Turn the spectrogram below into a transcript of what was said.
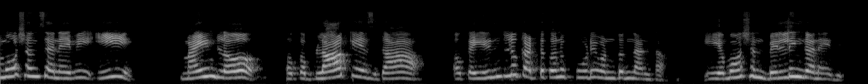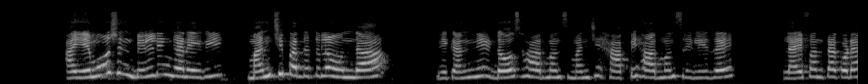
ఎమోషన్స్ అనేవి ఈ మైండ్లో ఒక బ్లాకేజ్గా ఒక ఇండ్లు కట్టుకొని కూడి ఉంటుందంట. ఈ ఎమోషన్ బిల్డింగ్ అనేది. ఆ ఎమోషన్ బిల్డింగ్ అనేది మంచి పద్ధతిలో ఉందా? మీకు అన్ని డోస్ హార్మోన్స్ మంచి హ్యాపీ హార్మోన్స్ రిలీజ్ అయ్యి లైఫ్ అంతా కూడా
